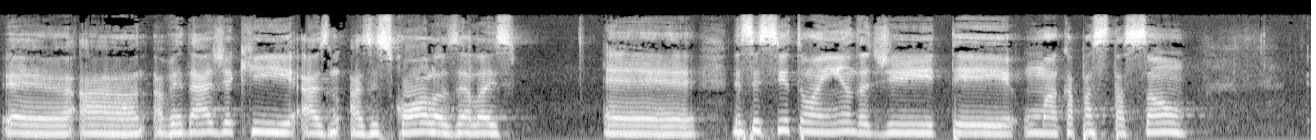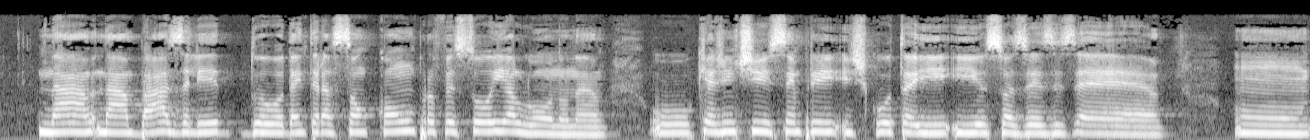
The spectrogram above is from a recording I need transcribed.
É, a, a verdade é que as, as escolas elas é, necessitam ainda de ter uma capacitação na, na base ali do, da interação com professor e aluno, né? O que a gente sempre escuta e, e isso às vezes é um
